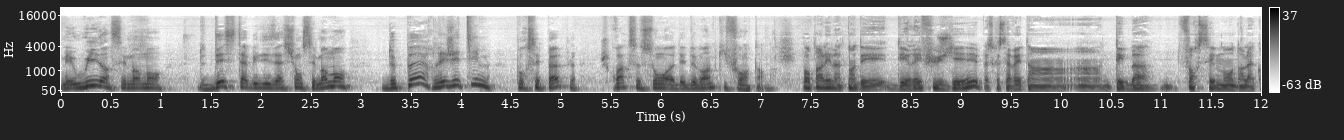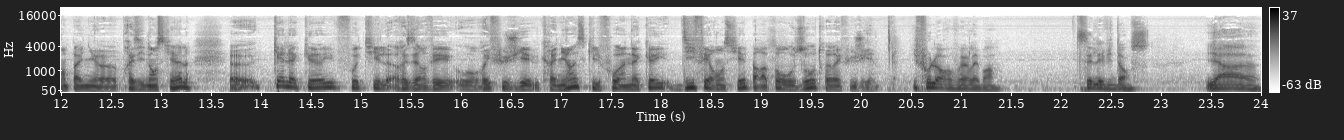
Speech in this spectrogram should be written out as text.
Mais oui, dans ces moments de déstabilisation, ces moments de peur légitime pour ces peuples. Je crois que ce sont euh, des demandes qu'il faut entendre. Pour parler maintenant des, réfugiés, parce que ça va être un, débat forcément dans la campagne euh, présidentielle, euh, quel accueil faut-il réserver aux réfugiés ukrainiens? Est-ce qu'il faut un accueil différencié par rapport aux autres réfugiés? Il faut leur ouvrir les bras. C'est l'évidence. Il y a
